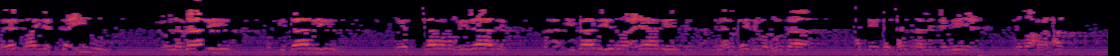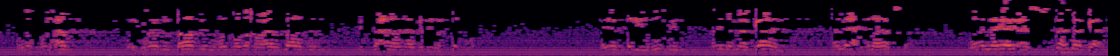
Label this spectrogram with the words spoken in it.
وان يستعينوا بعلمائهم وكبارهم ويتشاوروا في ذلك مع كبارهم وأعيانهم من الخير والهدى. حتى يتسنى للجميع ايضاح الحق ونصر الحق. واكمال الباطل والقضاء على الباطل بالتعاون على البر والتقوى فينبغي المؤمن أينما كان الا يحقر نفسه والا ييأس مهما كان.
